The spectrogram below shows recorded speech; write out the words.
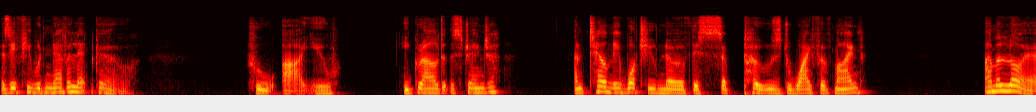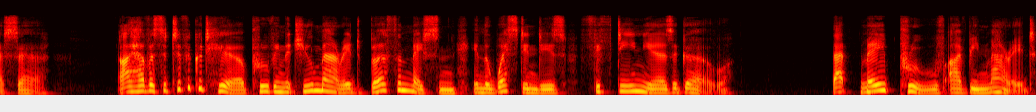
as if he would never let go. Who are you? he growled at the stranger. And tell me what you know of this supposed wife of mine. I'm a lawyer, sir. I have a certificate here proving that you married Bertha Mason in the West Indies fifteen years ago. That may prove I've been married,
